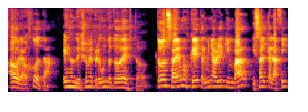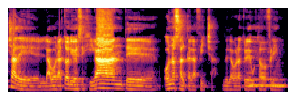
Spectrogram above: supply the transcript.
Ahora, OJ, es donde yo me pregunto todo esto. Todos sabemos que termina Breaking Bad y salta la ficha del laboratorio ese gigante. O no salta la ficha del laboratorio de Gustavo Fring.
